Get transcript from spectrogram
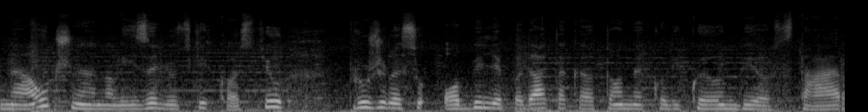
Naučne analize ljudskih kostiju pružile su obilje podataka o tome koliko je on bio star,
